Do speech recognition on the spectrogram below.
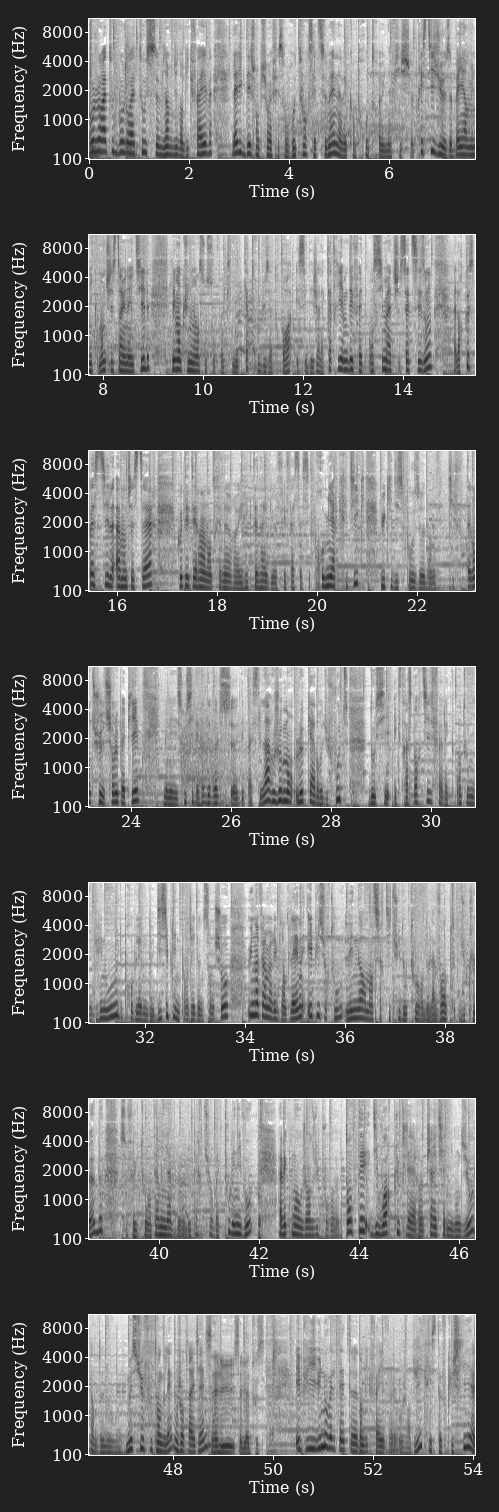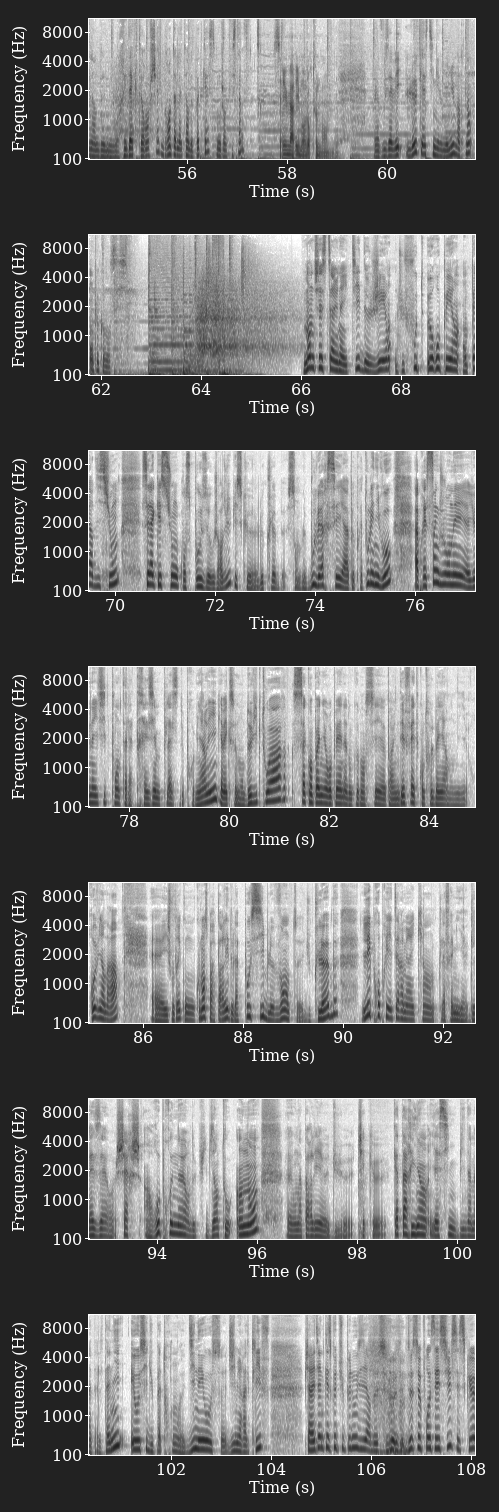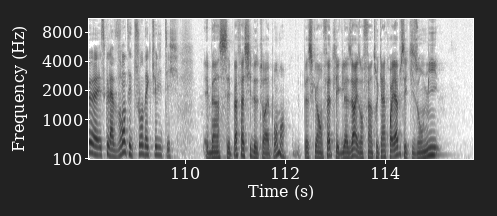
Bonjour à toutes, bonjour à tous, bienvenue dans Big Five. La Ligue des Champions a fait son retour cette semaine avec entre autres une affiche prestigieuse Bayern Munich Manchester United. Les Mancuniens se sont inclinés 4 buts à 3 et c'est déjà la quatrième défaite en 6 matchs cette saison. Alors que se passe-t-il à Manchester? Côté terrain, l'entraîneur Eric Ten Hag fait face à ses premières critiques, lui qui dispose d'un effectif talentueux sur le papier, mais les soucis des Red Devils dépassent largement le cadre du foot. Dossier extra sportif avec Anthony Greenwood, problème de discipline pour Jadon Sancho, une infirmerie bien pleine et puis surtout l'énorme incertitude autour de la vente du club. Ce feuilleton interminable le perturbe à tous les niveaux. Avec moi aujourd'hui pour euh, tenter d'y voir plus clair, euh, Pierre-Étienne Milondio, l'un de nos monsieur foot anglais. Bonjour Pierre-Étienne. Salut, salut à tous. Et puis une nouvelle tête euh, dans Big Five aujourd'hui, Christophe Kuchli, l'un de nos rédacteurs en chef, grand amateur de podcast. Bonjour Christophe. Salut Marie, bonjour tout le monde. Vous avez le casting et le menu. Maintenant, on peut commencer. Manchester United, géant du foot européen en perdition C'est la question qu'on se pose aujourd'hui puisque le club semble bouleversé à à peu près tous les niveaux. Après cinq journées, United pointe à la 13e place de Première League avec seulement deux victoires. Sa campagne européenne a donc commencé par une défaite contre le Bayern, on y reviendra. Euh, et je voudrais qu'on commence par parler de la possible vente du club. Les propriétaires américains, donc la famille Glazer, cherchent un repreneur depuis bientôt un an. Euh, on a parlé euh, du tchèque qatarien Yassim Binamad Thani et aussi du patron d'Ineos, Jimmy Radcliffe. Pierre-Étienne, qu'est-ce que tu peux nous dire de ce, processus? Est-ce que, la vente est toujours d'actualité? Eh ben, c'est pas facile de te répondre parce qu'en fait, les Glazers, ils ont fait un truc incroyable, c'est qu'ils ont mis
